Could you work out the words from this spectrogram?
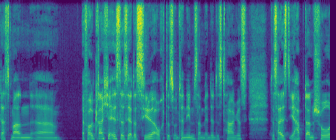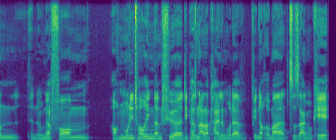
dass man äh, erfolgreicher ist. Das ist ja das Ziel auch des Unternehmens am Ende des Tages. Das heißt, ihr habt dann schon in irgendeiner Form auch ein Monitoring dann für die Personalabteilung oder wen auch immer zu sagen, okay,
